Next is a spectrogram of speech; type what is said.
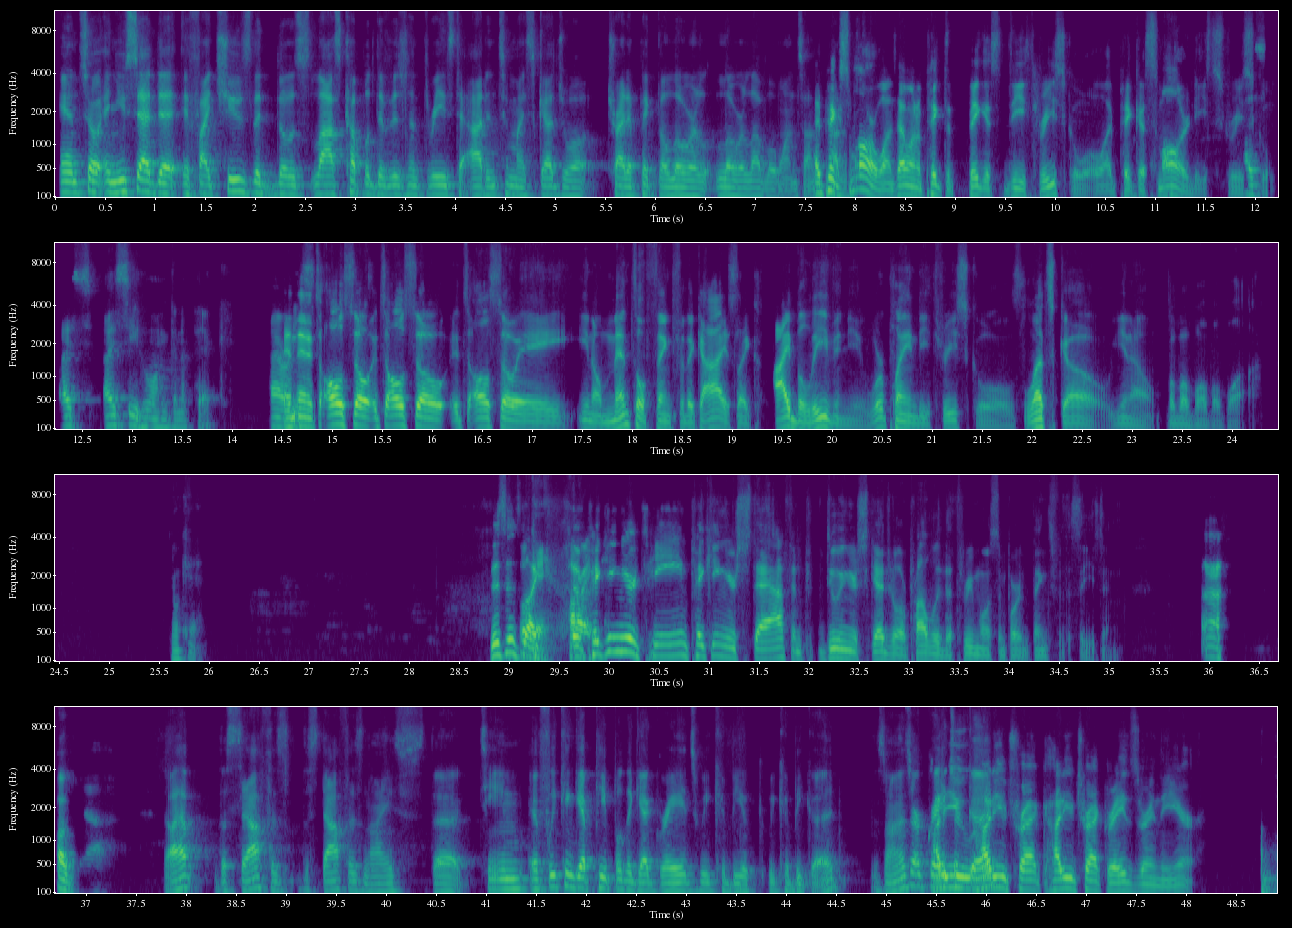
And so, and you said that if I choose the those last couple division threes to add into my schedule, try to pick the lower lower level ones. On, I pick on smaller ones. I want to pick the biggest D three school. I pick a smaller D three school. I, I, I, see who I'm going to pick. And then it's also it's also it's also a you know mental thing for the guys. Like I believe in you. We're playing D three schools. Let's go. You know, blah blah blah blah blah. Okay. This is okay, like right. picking your team, picking your staff, and doing your schedule are probably the three most important things for the season. Uh, oh yeah, I have the staff is the staff is nice. The team, if we can get people to get grades, we could be we could be good. As long as our grades how do you, are good. How do you track? How do you track grades during the year?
